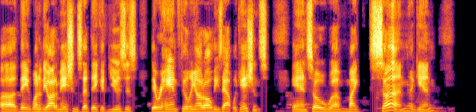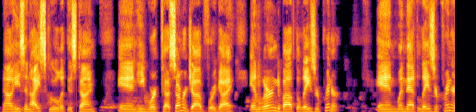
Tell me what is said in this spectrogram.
uh, they one of the automations that they could use is they were hand filling out all these applications, and so uh, my son again now he's in high school at this time and he worked a summer job for a guy and learned about the laser printer. And when that laser printer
